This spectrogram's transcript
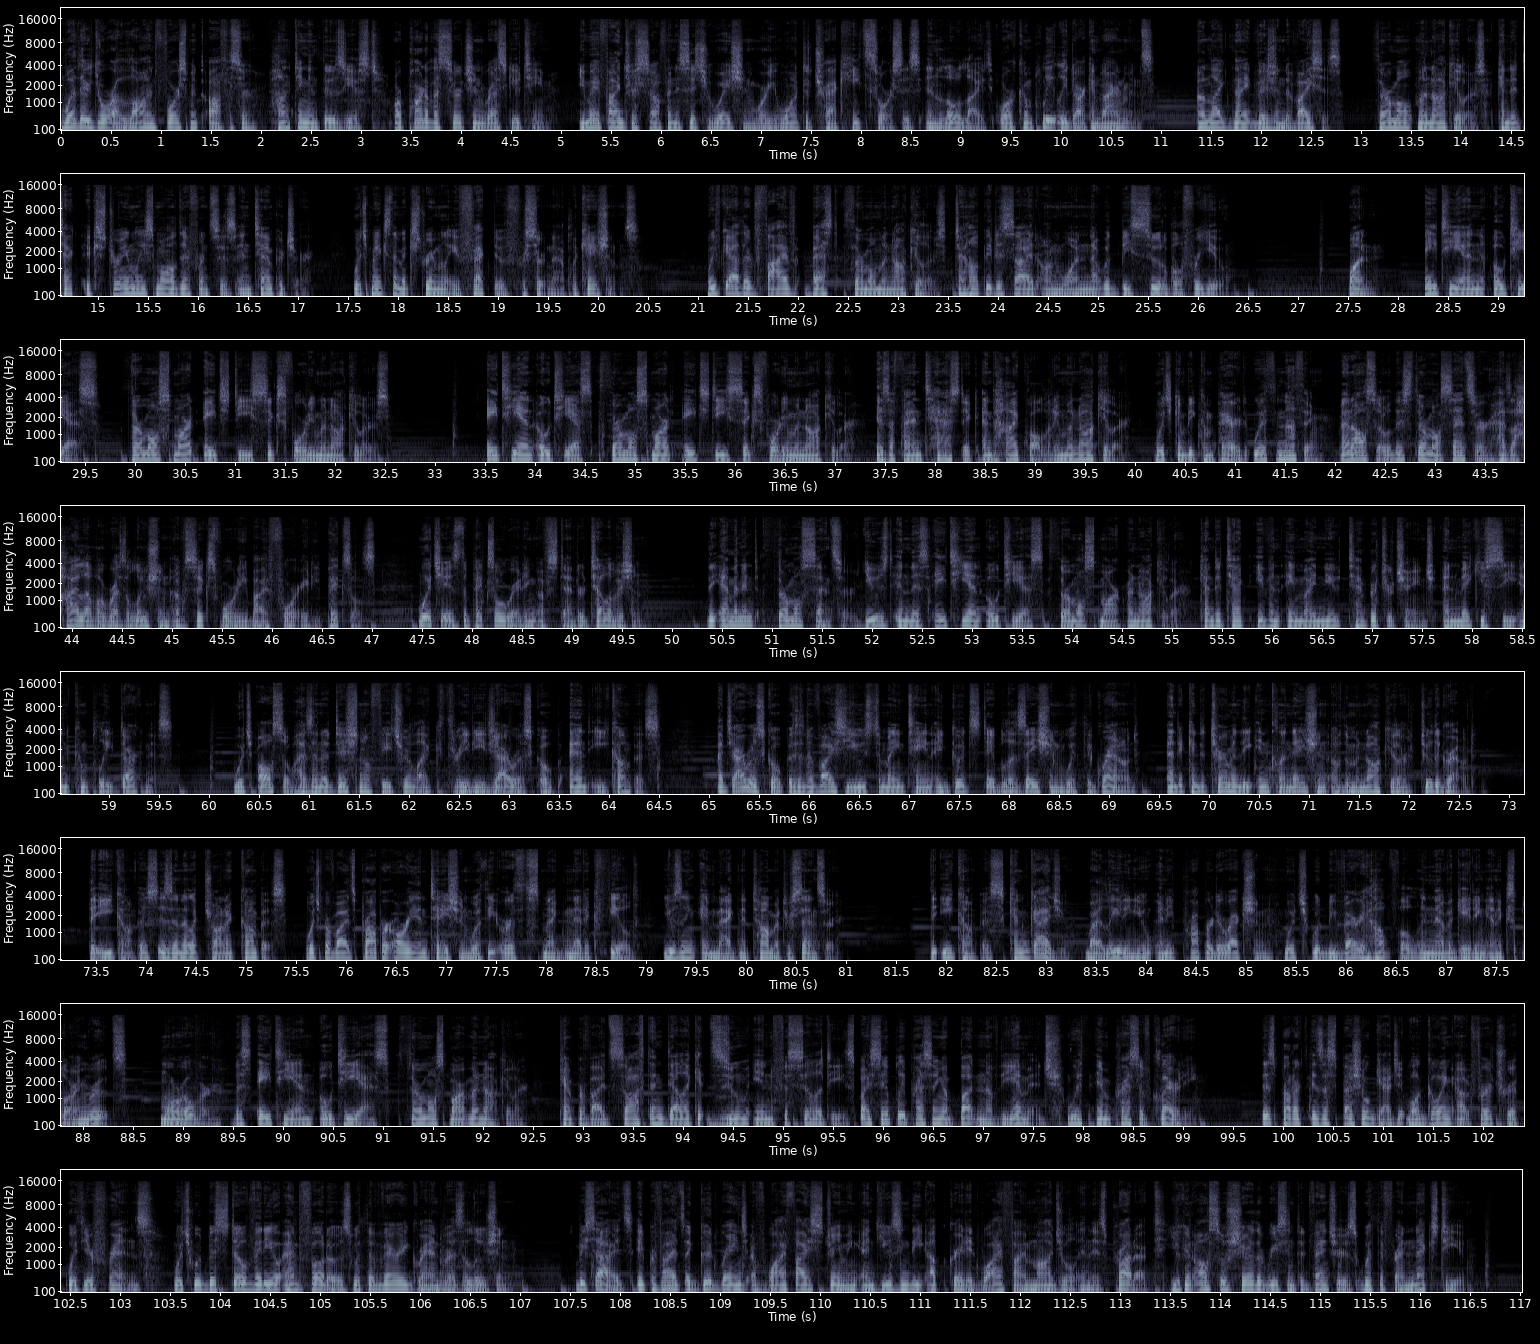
Whether you're a law enforcement officer, hunting enthusiast, or part of a search and rescue team, you may find yourself in a situation where you want to track heat sources in low light or completely dark environments. Unlike night vision devices, thermal monoculars can detect extremely small differences in temperature, which makes them extremely effective for certain applications. We've gathered five best thermal monoculars to help you decide on one that would be suitable for you. 1. ATN OTS Thermal Smart HD 640 Monoculars ATN OTS Thermal Smart HD 640 Monocular is a fantastic and high-quality monocular, which can be compared with nothing. And also, this thermal sensor has a high-level resolution of 640 by 480 pixels, which is the pixel rating of standard television. The eminent thermal sensor used in this ATN OTS Thermal Smart Monocular can detect even a minute temperature change and make you see in complete darkness, which also has an additional feature like 3D gyroscope and e-compass. A gyroscope is a device used to maintain a good stabilization with the ground, and it can determine the inclination of the monocular to the ground. The e-compass is an electronic compass, which provides proper orientation with the Earth's magnetic field using a magnetometer sensor. The e-compass can guide you by leading you in a proper direction, which would be very helpful in navigating and exploring routes. Moreover, this ATN OTS Thermal Smart Monocular can provide soft and delicate zoom-in facilities by simply pressing a button of the image with impressive clarity. This product is a special gadget while going out for a trip with your friends, which would bestow video and photos with a very grand resolution. Besides, it provides a good range of Wi-Fi streaming and using the upgraded Wi-Fi module in this product, you can also share the recent adventures with the friend next to you.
